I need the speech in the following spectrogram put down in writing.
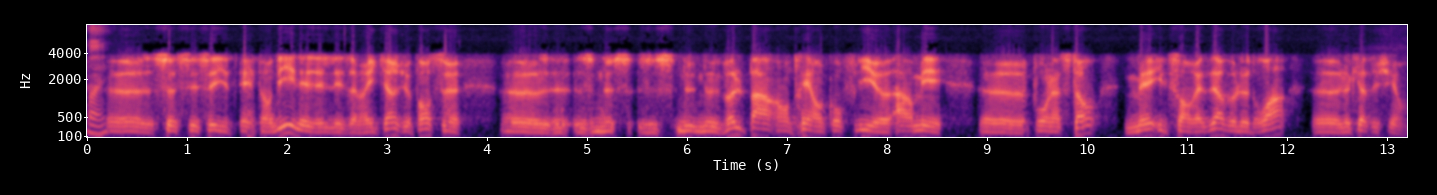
ceci étant dit, les, Américains, je pense, ne, ne, veulent pas entrer en conflit armé pour l'instant, mais ils s'en réservent le droit euh, le cas échéant.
